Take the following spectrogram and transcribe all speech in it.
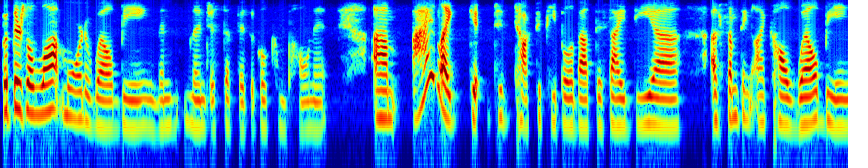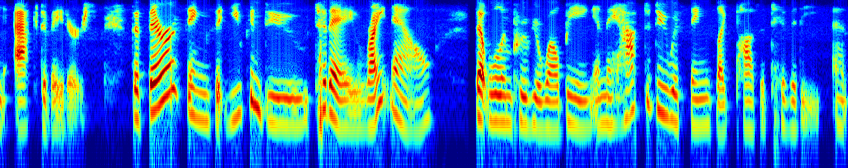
But there's a lot more to well-being than than just a physical component. Um, I like get to talk to people about this idea of something I call well-being activators. That there are things that you can do today, right now, that will improve your well being. And they have to do with things like positivity and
